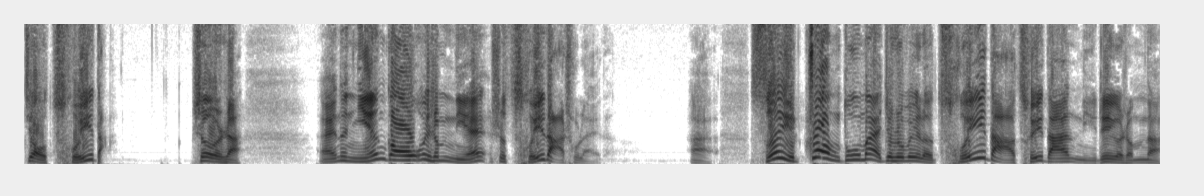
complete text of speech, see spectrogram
叫捶打，是不是？啊？哎，那年糕为什么年是捶打出来的？哎，所以壮督脉就是为了捶打捶打你这个什么呢？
